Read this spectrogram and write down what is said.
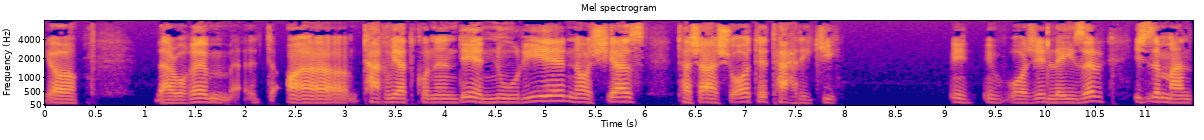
یا در واقع تقویت کننده نوری ناشی از تشعشعات تحریکی. این این واژه لیزر یه چیز من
